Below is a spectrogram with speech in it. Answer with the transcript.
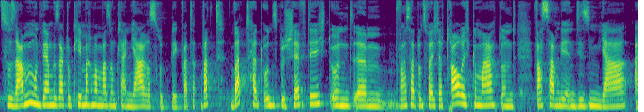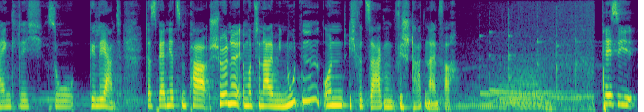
zusammen und wir haben gesagt, okay, machen wir mal so einen kleinen Jahresrückblick. Was, hat uns beschäftigt und ähm, was hat uns vielleicht auch traurig gemacht und was haben wir in diesem Jahr eigentlich so gelernt? Das werden jetzt ein paar schöne emotionale Minuten und ich würde sagen, wir starten einfach. Pacey,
